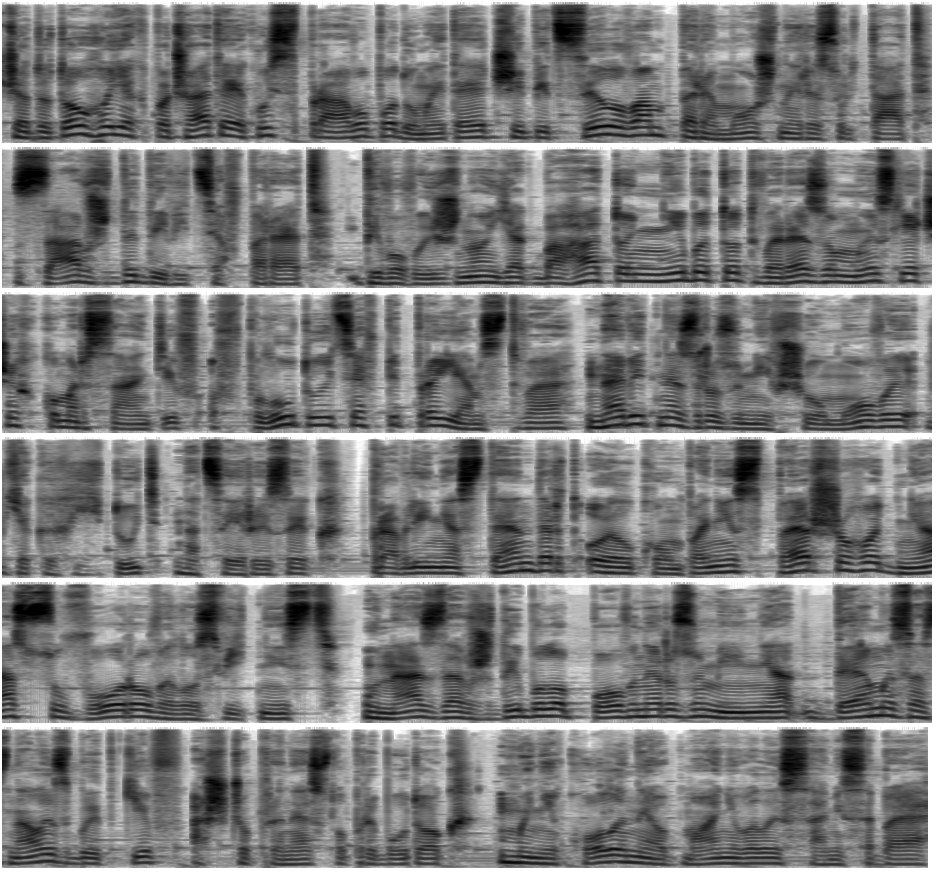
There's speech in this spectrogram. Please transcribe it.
Ще до того, як почати якусь справу, подумайте, чи під силу вам переможний результат. Завжди дивіться вперед. Дивовижно, як багато нібито тверезо мислячих комерсантів вплутуються в підприємства, навіть не зрозумівши умови, в яких йдуть на цей ризик. Правління Standard Oil Company з першого дня суворо вело звітність. У нас завжди було повне розуміння, де ми зазнали збитків, а що принесло прибуток. Ми ніколи не обманювали самі себе,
